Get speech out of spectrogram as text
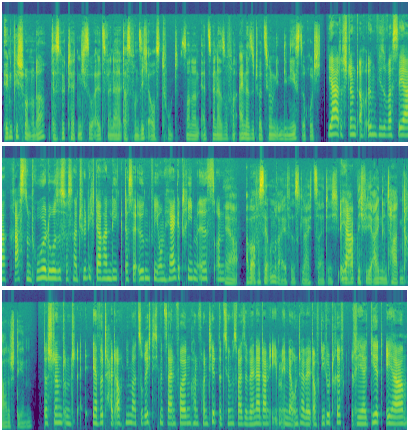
irgendwie schon, oder? Das wirkt halt nicht so, als wenn er das von sich aus tut, sondern als wenn er so von einer Situation in die nächste rutscht. Ja, das stimmt. Auch irgendwie so was sehr Rast- und Ruheloses, was natürlich daran liegt, dass er irgendwie umhergetrieben ist und Ja, aber auch was sehr Unreifes gleichzeitig. Ja. Überhaupt nicht für die eigenen Taten gerade stehen. Das stimmt und er wird halt auch niemals so richtig mit seinen Folgen konfrontiert, beziehungsweise wenn er dann eben in der Unterwelt auf Dido trifft, reagiert er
